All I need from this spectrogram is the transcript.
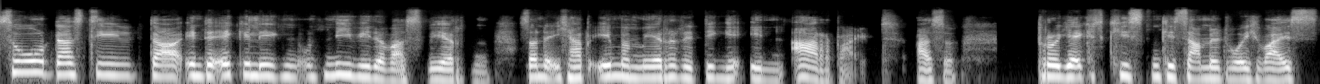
so, dass die da in der Ecke liegen und nie wieder was werden, sondern ich habe immer mehrere Dinge in Arbeit. Also Projektkisten gesammelt, wo ich weiß,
